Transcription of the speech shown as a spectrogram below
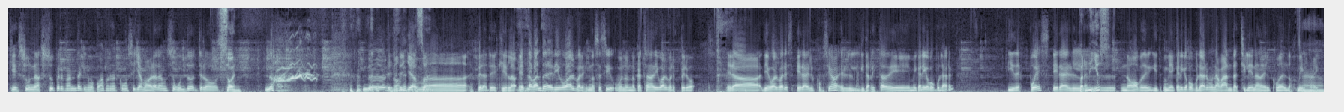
que es una super banda que no me puedo acordar cómo se llama. Ahora dame un segundo, te lo Soen. No. No, No, se no llama. Espérate, es que la- es la banda de Diego Álvarez. No sé si, bueno, no cachan a Diego Álvarez, pero era. Diego Álvarez era el. ¿Cómo se llama? El guitarrista de Mecánica Popular. Y después era el. ¿Para niños? no, el guit- Mecánica Popular, una banda chilena del, como del 2000 por ahí. Ah.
